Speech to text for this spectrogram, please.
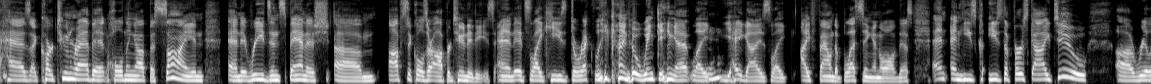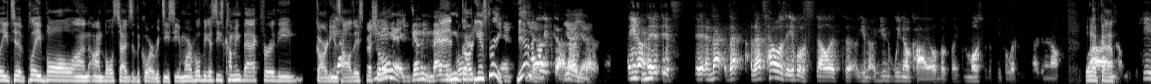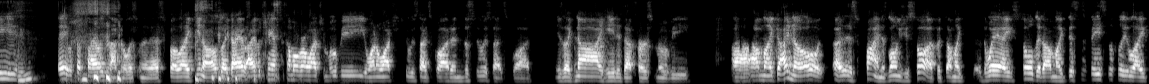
has a cartoon rabbit holding up a sign and it reads in spanish um obstacles are opportunities and it's like he's directly kind of winking at like Mhm. hey guys like i found a blessing in all of this and and he's he's the first guy too uh really to play ball on on both sides of the court with dc and marvel because he's coming back for the guardians Yeah. holiday special Yeah, yeah, jumping back and, and guardians 3 And- yeah I like that. Yeah, I yeah. you know, Mhm. it, it's it, and that that that's how I was able to sell it to you know you we know Kyle, but like most of the people listening are gonna know. what up kyle Um, he's Mhm. hey, what's up, Kyle? He's not gonna listen to this, but like you know, I was like, I, I have a chance to come over and watch a movie. You want to watch Suicide Squad and the Suicide Squad? He's like, Nah, I hated that first movie. Uh, I'm like, I know, uh, it's fine as long as you saw it. But I'm like, the way I sold it, I'm like, this is basically like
